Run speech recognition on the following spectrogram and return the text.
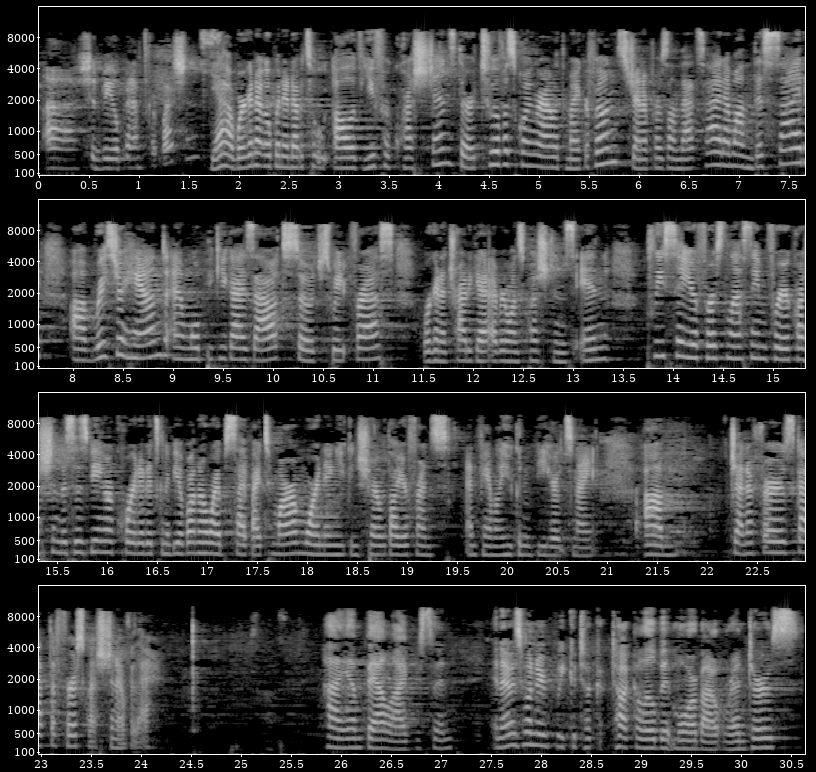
Uh, should we open up for questions? Yeah, we're going to open it up to all of you for questions. There are two of us going around with microphones. Jennifer's on that side. I'm on this side. Um, raise your hand and we'll pick you guys out. So just wait for us. We're going to try to get everyone's questions in. Please say your first and last name for your question. This is being recorded. It's going to be up on our website by tomorrow morning. You can share with all your friends and family who couldn't be here tonight. Um, Jennifer's got the first question over there. Hi, I'm Val Iverson. And I was wondering if we could talk, talk a little bit more about renters.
